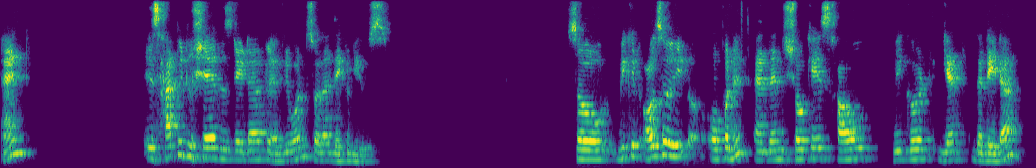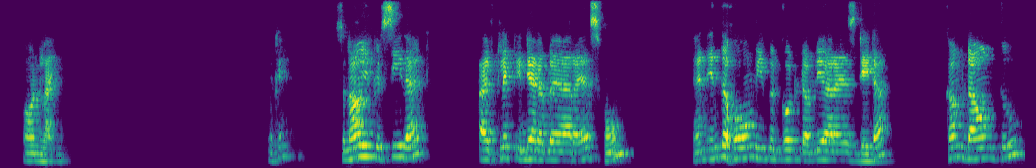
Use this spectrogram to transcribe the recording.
and is happy to share this data to everyone so that they could use. So we could also open it and then showcase how we could get the data online. Okay, so now you could see that I've clicked India WRIS home and in the home you could go to WRIS data, come down to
